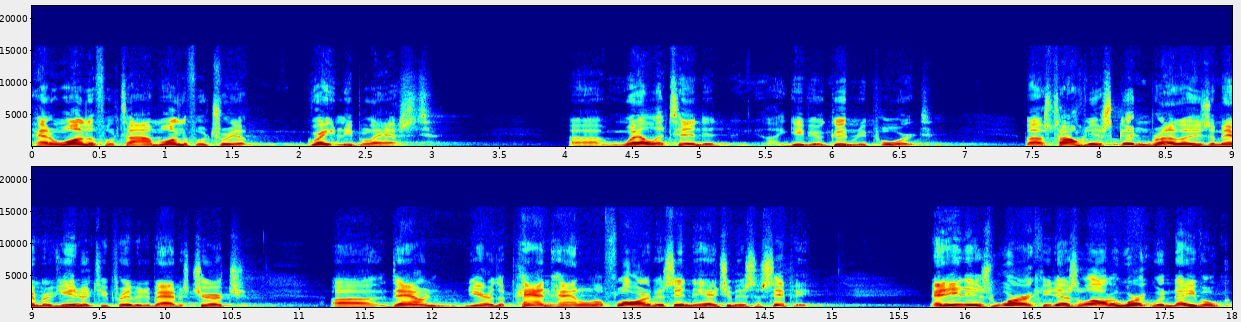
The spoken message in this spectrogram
had a wonderful time, wonderful trip, greatly blessed, uh, well attended. I give you a good report. But I was talking to this good brother who's a member of Unity Primitive Baptist Church uh, down near the panhandle of Florida, but it's in the edge of Mississippi. And in his work, he does a lot of work with naval,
